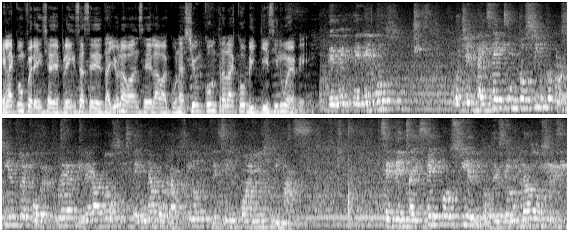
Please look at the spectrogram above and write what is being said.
En la conferencia de prensa se detalló el avance de la vacunación contra la COVID-19. Tenemos 86.5% de cobertura de primera dosis en una población de 5 años y más. 76% de segunda dosis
